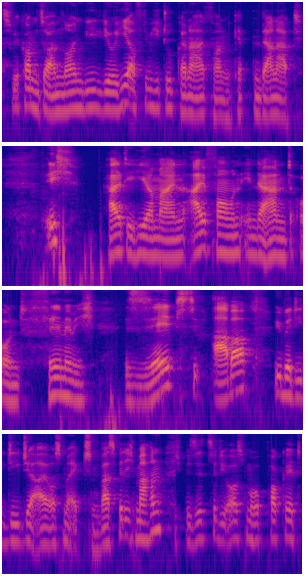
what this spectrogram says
herzlich willkommen zu einem neuen Video hier auf dem YouTube-Kanal von Captain Bernhard. Ich halte hier mein iPhone in der Hand und filme mich selbst, aber über die DJI Osmo Action. Was will ich machen? Ich besitze die Osmo Pocket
